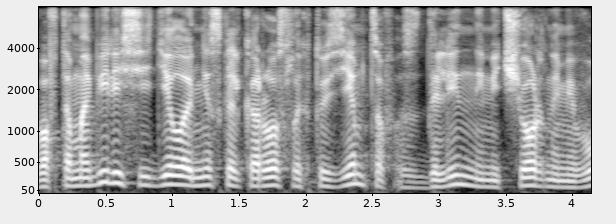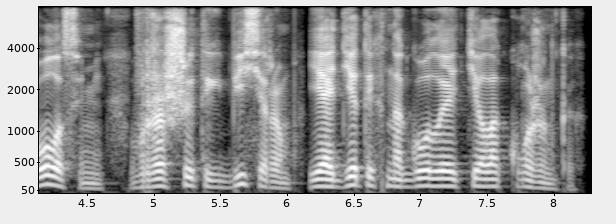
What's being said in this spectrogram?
В автомобиле сидело несколько рослых туземцев с длинными черными волосами, в расшитых бисером и одетых на голое тело кожанках.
